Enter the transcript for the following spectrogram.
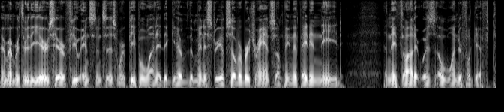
I remember through the years here a few instances where people wanted to give the ministry of Silver Birch Ranch something that they didn't need, and they thought it was a wonderful gift.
